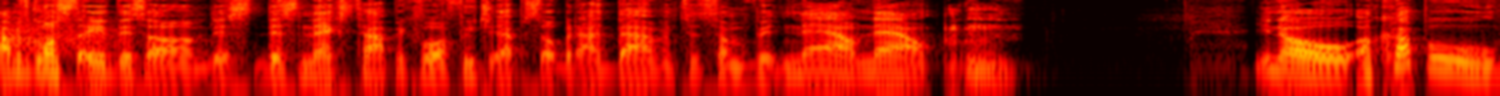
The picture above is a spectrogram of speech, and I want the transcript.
I was going to save this um this this next topic for a future episode, but I dive into some of it now. Now, you know, a couple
